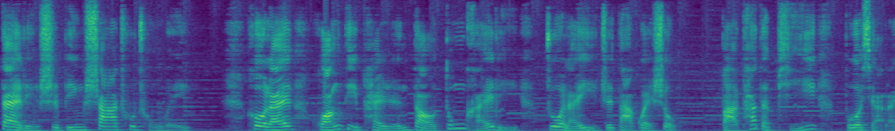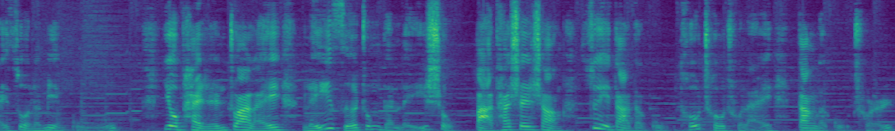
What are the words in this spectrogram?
带领士兵杀出重围。后来，皇帝派人到东海里捉来一只大怪兽。把他的皮剥下来做了面鼓，又派人抓来雷泽中的雷兽，把他身上最大的骨头抽出来当了鼓槌儿。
